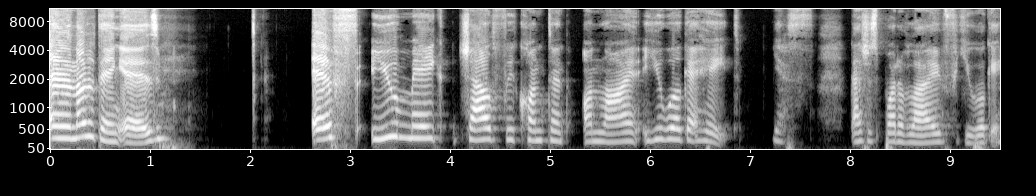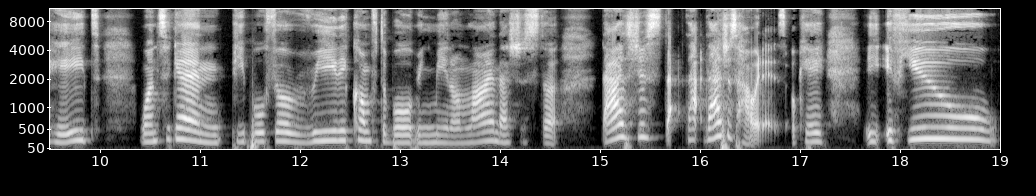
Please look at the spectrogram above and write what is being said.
And another thing is, if you make child free content online, you will get hate. Yes, that's just part of life. You will get hate. Once again, people feel really comfortable being mean online. That's just the, that's just, that, that, that's just how it is. Okay. If you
